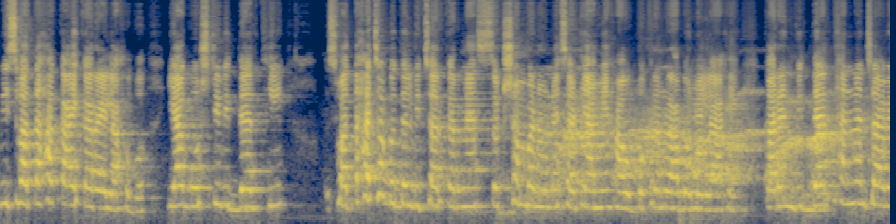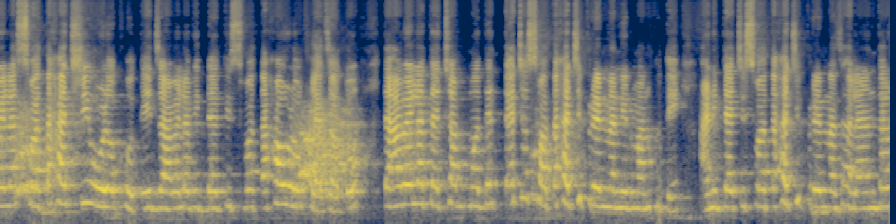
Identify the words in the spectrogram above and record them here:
मी स्वतः काय करायला हवं? या गोष्टी विद्यार्थी स्वतःच्या बद्दल विचार करण्यास सक्षम बनवण्यासाठी आम्ही हा उपक्रम राबवलेला आहे. कारण विद्यार्थ्यांना ज्यावेळेला स्वतःची ओळख होते ज्यावेळेला विद्यार्थी स्वतः ओळखला जातो त्यावेळेला त्याच्यामध्ये त्याची स्वतःची प्रेरणा निर्माण होते. आणि त्याची स्वतःची प्रेरणा झाल्यानंतर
